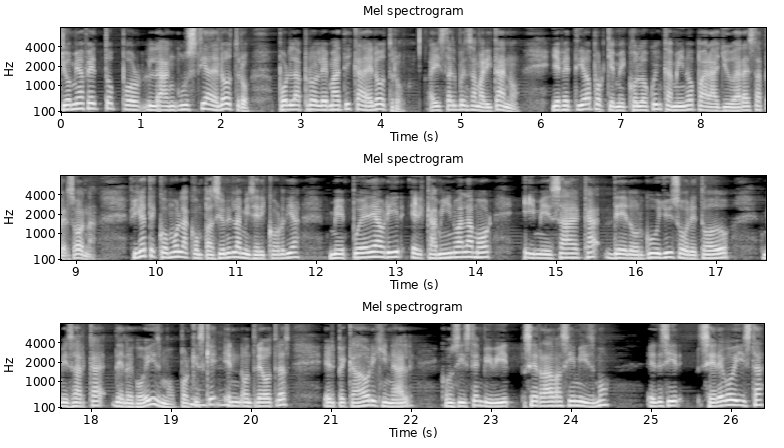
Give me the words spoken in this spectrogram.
yo me afecto por la angustia del otro, por la problemática del otro. Ahí está el buen samaritano. Y efectiva porque me coloco en camino para ayudar a esta persona. Fíjate cómo la compasión y la misericordia me puede abrir el camino al amor y me saca del orgullo y sobre todo me saca del egoísmo. Porque es que, en- entre otras, el pecado original consiste en vivir cerrado a sí mismo, es decir, ser egoísta,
